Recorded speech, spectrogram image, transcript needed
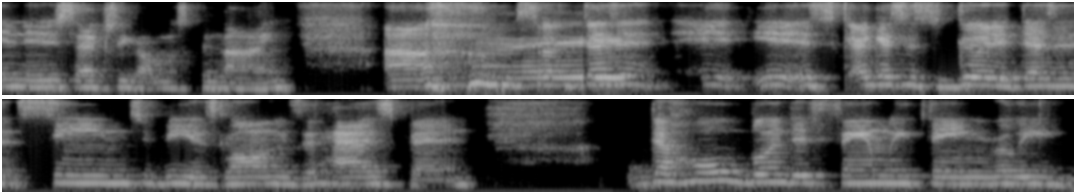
and it's actually almost been nine. Um, So it doesn't. It, it's. I guess it's good. It doesn't seem to be as long as it has been. The whole blended family thing really,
